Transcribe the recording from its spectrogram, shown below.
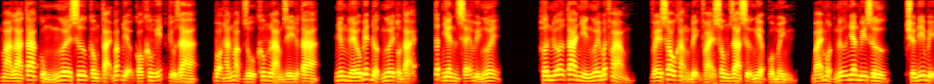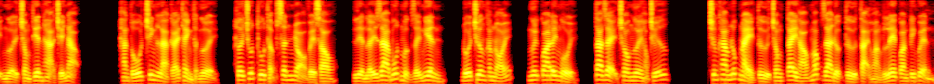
mà là ta cùng ngươi sư công tại bắc địa có không ít cựu gia, bọn hắn mặc dù không làm gì được ta nhưng nếu biết được ngươi tồn tại, tất nhiên sẽ hủy ngươi. Hơn nữa ta nhìn ngươi bất phàm, về sau khẳng định phải xông ra sự nghiệp của mình, bái một nữ nhân vi sư, chuyến đi bị người trong thiên hạ chế nhạo. Hàn tố trinh là cái thành thật người, hơi chút thu thập sân nhỏ về sau, liền lấy ra bút mực giấy nghiên, đối trương kham nói, ngươi qua đây ngồi, ta dạy cho ngươi học chữ. Trương kham lúc này từ trong tay háo móc ra được từ tại hoàng lê quan kinh quyển,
